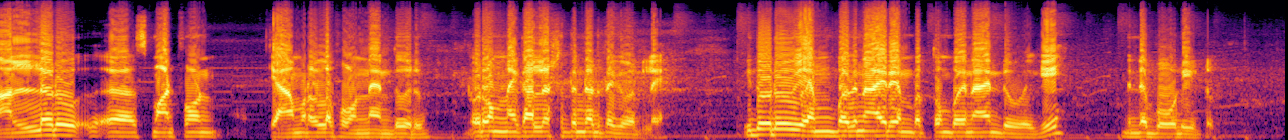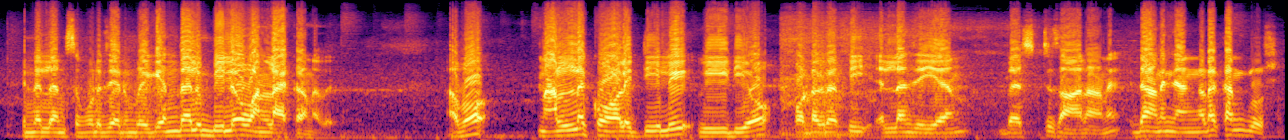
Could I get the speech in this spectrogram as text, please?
നല്ലൊരു സ്മാർട്ട് ഫോൺ ക്യാമറ ഉള്ള ഫോണിന് എന്ത് വരും? ഒരു ഒന്നേകാൽ ലക്ഷത്തിന്റെ അടുത്തേക്ക് വരില്ലേ? ഇതൊരു എൺപതിനായിരം എൺപത്തൊമ്പതിനായിരം രൂപയ്ക്ക് ഇതിന്റെ ബോഡി കിട്ടും. പിന്നെ ലെൻസും കൂടെ ചേരുമ്പോഴേക്കും എന്തായാലും ബിലോ വൺ ലാക്ക് ആണത്. അപ്പോൾ നല്ല ക്വാളിറ്റിയിൽ വീഡിയോ ഫോട്ടോഗ്രാഫി എല്ലാം ചെയ്യാൻ ബെസ്റ്റ് സാധനമാണ്. ഇതാണ് ഞങ്ങളുടെ കൺക്ലൂഷൻ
